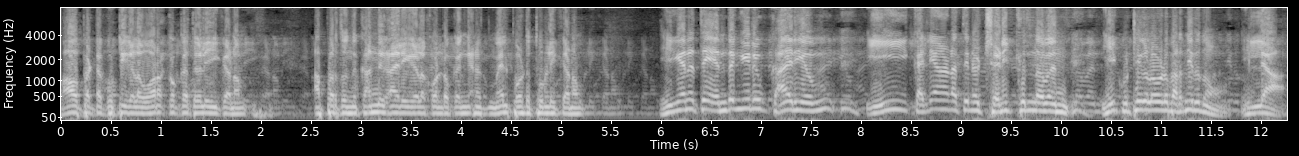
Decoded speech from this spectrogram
പാവപ്പെട്ട കുട്ടികളെ ഉറക്കൊക്കെ തെളിയിക്കണം. അപ്പുറത്തുനിന്ന് കന്നുകാലികളെ കൊണ്ടൊക്കെ ഇങ്ങനെ മേൽപോട്ട് തുള്ളിക്കണം. ഇങ്ങനത്തെ എന്തെങ്കിലും കാര്യം ഈ കല്യാണത്തിന് ക്ഷണിക്കുന്നവൻ ഈ കുട്ടികളോട് പറഞ്ഞിരുന്നോ? ഇല്ല.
